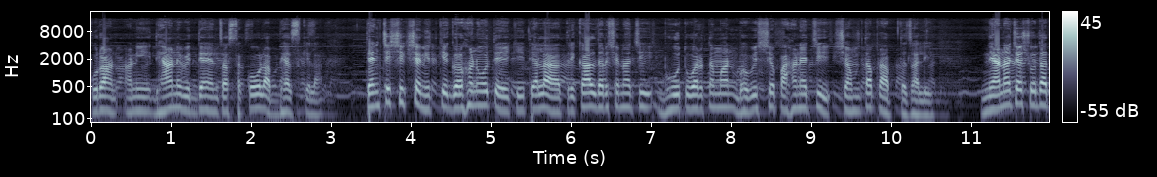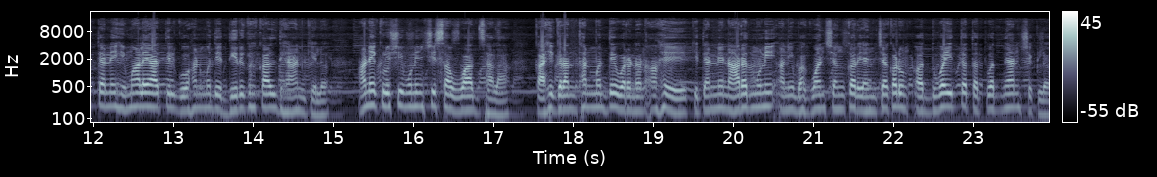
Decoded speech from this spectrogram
पुराण आणि ध्यानविद्या यांचा सखोल अभ्यास केला. त्यांचे शिक्षण इतके गहन होते की त्याला त्रिकाल दर्शनाची भूत वर्तमान भविष्य पाहण्याची क्षमता प्राप्त झाली. ज्ञानाच्या शोधात त्याने हिमालयातील गुहांमध्ये दीर्घकाल ध्यान केलं. अनेक ऋषीमुनींशी संवाद झाला. काही ग्रंथांमध्ये वर्णन आहे की त्यांनी नारद मुनी आणि भगवान शंकर यांच्याकडून अद्वैत तत्वज्ञान शिकलं.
